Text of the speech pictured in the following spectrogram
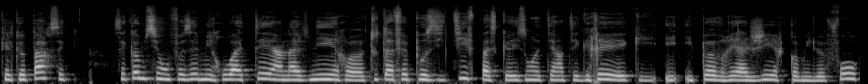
Quelque part, c'est comme si on faisait miroiter un avenir euh, tout à fait positif parce qu'ils ont été intégrés et qu'ils peuvent réagir comme il le faut,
